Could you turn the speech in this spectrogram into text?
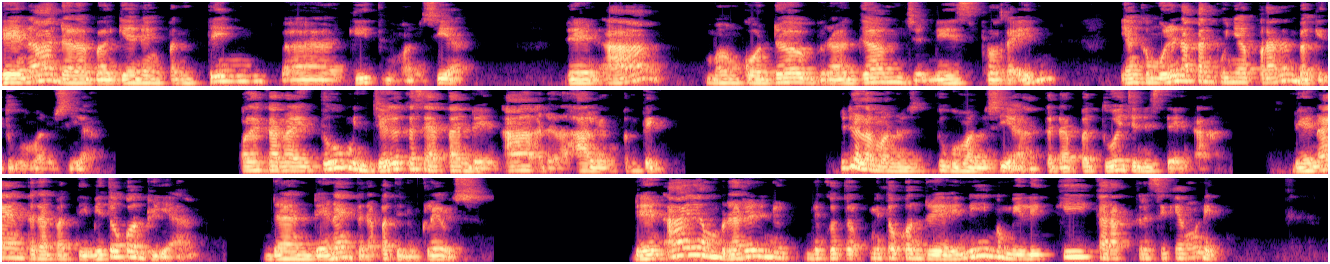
DNA adalah bagian yang penting bagi tubuh manusia. DNA mengkode beragam jenis protein yang kemudian akan punya peranan bagi tubuh manusia. Oleh karena itu, menjaga kesehatan DNA adalah hal yang penting. Di dalam tubuh manusia terdapat dua jenis DNA. DNA yang terdapat di mitokondria dan DNA yang terdapat di nukleus. DNA yang berada di mitokondria ini memiliki karakteristik yang unik.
